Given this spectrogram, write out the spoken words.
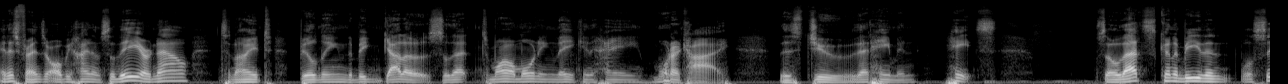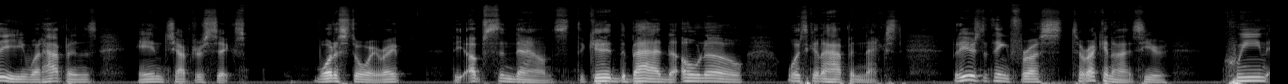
and his friends are all behind him. So they are now tonight building the big gallows so that tomorrow morning they can hang Mordecai, this Jew that Haman hates. So that's going to be the, we'll see what happens in chapter 6. What a story, right? The ups and downs, the good, the bad, the oh no, what's going to happen next. But here's the thing for us to recognize here Queen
